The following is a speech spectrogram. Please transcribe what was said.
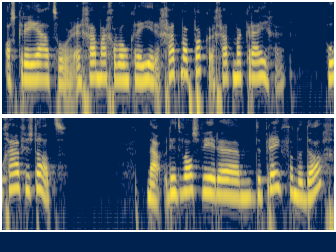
als creator en ga maar gewoon creëren. Ga het maar pakken, ga het maar krijgen. Hoe gaaf is dat? Nou, dit was weer uh, de preek van de dag.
